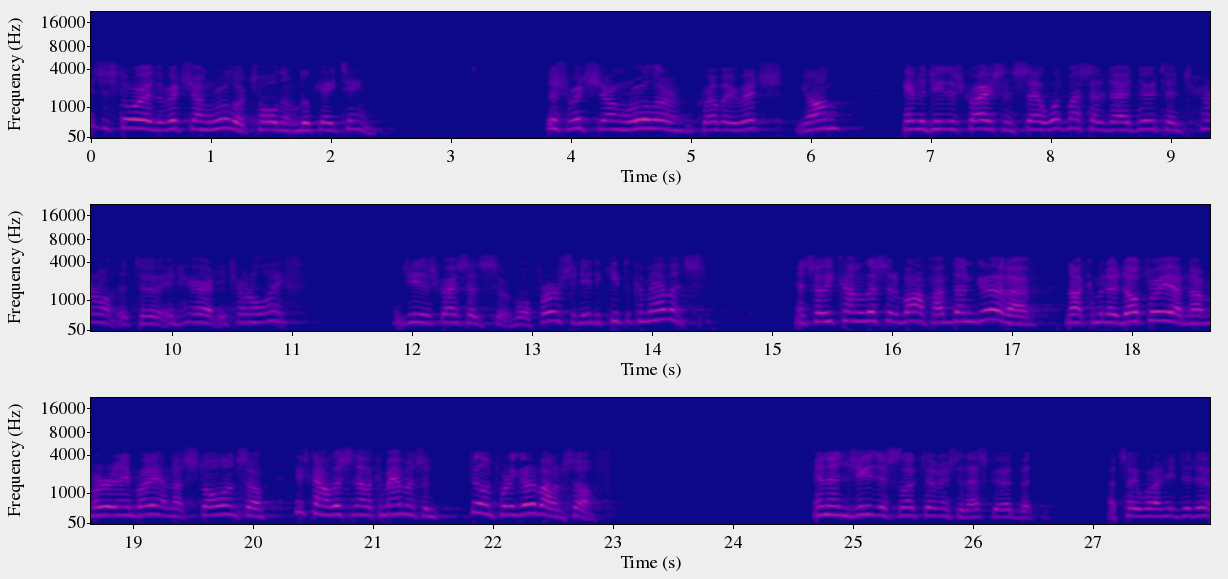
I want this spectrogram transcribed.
It's the story of the rich young ruler told in Luke 18. This rich young ruler, incredibly rich, young, came to Jesus Christ and said, What must I do to, internal, to inherit eternal life? And Jesus Christ said, Well, first you need to keep the commandments. And so he kind of listed them off. I've done good. I've not committed adultery. I've not murdered anybody. I've not stolen. So he's kind of listening to the commandments and feeling pretty good about himself. And then Jesus looked at him and said, That's good, but I'll tell you what I need to do.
